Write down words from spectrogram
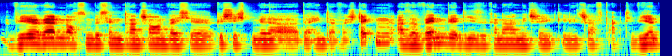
wir werden noch so ein bisschen dran schauen, welche Geschichten wir da dahinter verstecken. Also wenn wir diese Kanalmitgliedschaft aktivieren,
